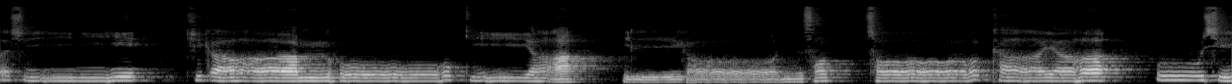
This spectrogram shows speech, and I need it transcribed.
하시니 기감호기야 일건석척하야 우시부지하리람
